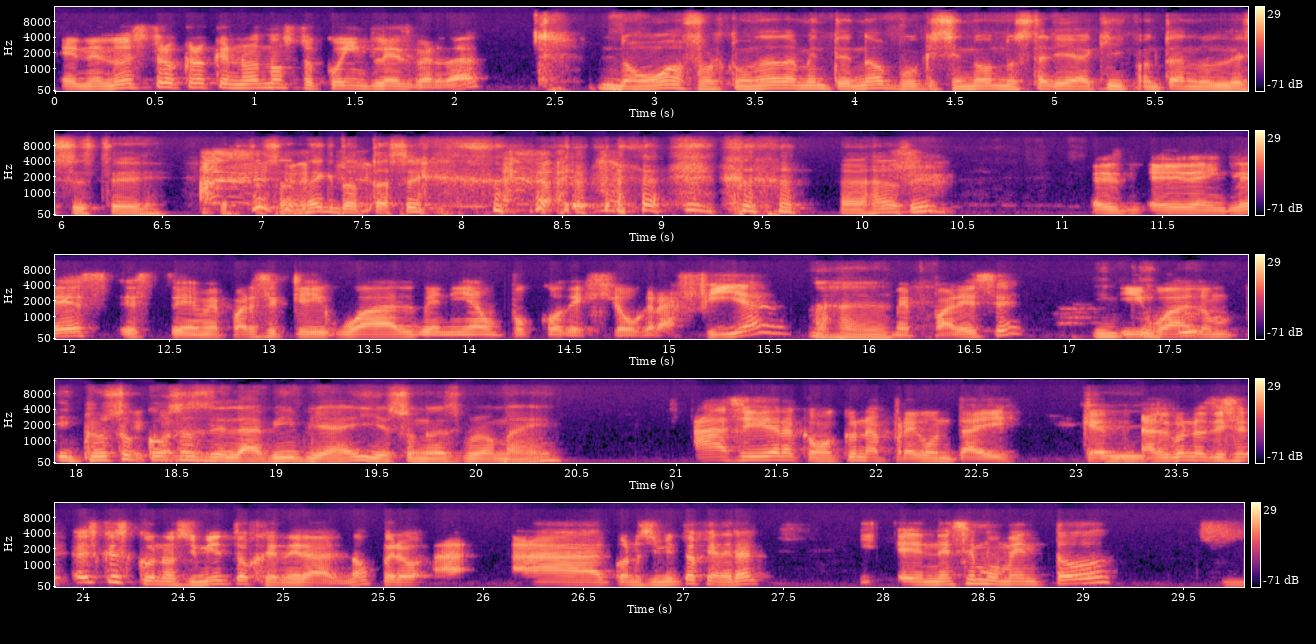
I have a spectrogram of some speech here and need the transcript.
en el nuestro creo que no nos tocó inglés, ¿verdad? No, afortunadamente no, porque si no, no estaría aquí contándoles este, estas anécdotas. ¿eh? Ajá, sí. Era inglés, este, me parece que igual venía un poco de geografía, Ajá. me parece. In igual. Un, incluso cosas de la Biblia, ¿eh? y eso no es broma, ¿eh? Ah, sí, era como que una pregunta ahí. Que sí. algunos dicen, es que es conocimiento general, ¿no? Pero a, a conocimiento general, en ese momento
